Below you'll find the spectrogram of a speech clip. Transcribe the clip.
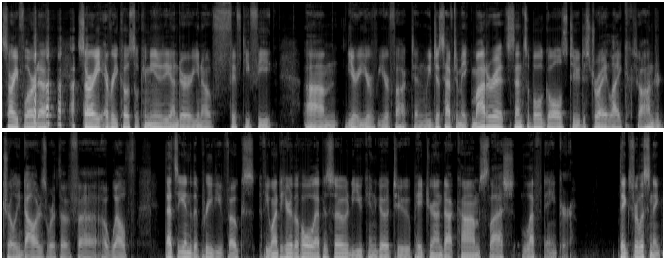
Sorry, Florida. Sorry, every coastal community under you know fifty feet um, you're you're you're fucked. And we just have to make moderate, sensible goals to destroy like a hundred trillion dollars worth of uh, wealth. That's the end of the preview, folks. If you want to hear the whole episode, you can go to patreon.com slash left anchor. Thanks for listening.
